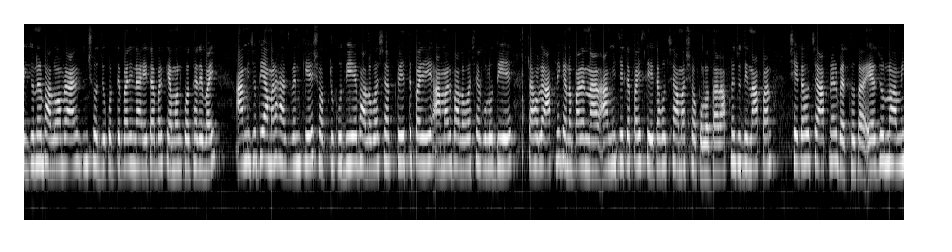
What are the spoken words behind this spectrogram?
একজনের ভালো আমরা আরেকজন সহ্য করতে পারি না, এটা আবার কেমন কথা রে ভাই? আমি যদি আমার হাজব্যান্ডকে সবটুকু দিয়ে ভালোবাসা পেতে পারি, আমার ভালোবাসাগুলো দিয়ে, তাহলে আপনি কেন পারেন না? আর আমি যেটা পাইছি এটা হচ্ছে আমার সফলতা। আর আপনি যদি না পান, সেটা হচ্ছে আপনার ব্যর্থতা। এর জন্য আমি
